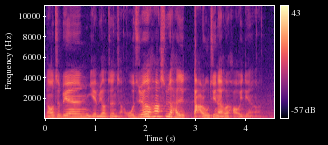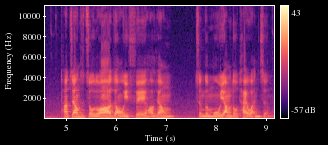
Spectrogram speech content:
然后这边也比较正常，我觉得他是不是还是打入进来会好一点啊？他这样子走的话，让我一飞，好像整个模样都太完整了。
